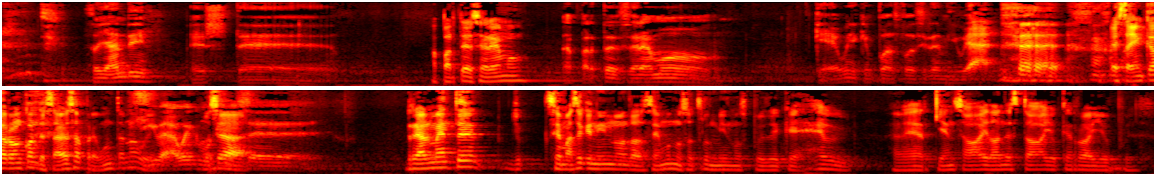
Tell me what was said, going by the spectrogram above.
Soy Andy. Este. Aparte de ser emo, Aparte de ser emo. ¿Qué, güey? ¿Qué puedo decir de mí, güey? Está bien cabrón contestar esa pregunta, ¿no, güey? Sí, va, güey. Como O sea, no sé- realmente se me hace que ni nos lo hacemos nosotros mismos, pues de que, eh, a ver, ¿quién soy? ¿Dónde estoy? ¿O qué rollo? Pues.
